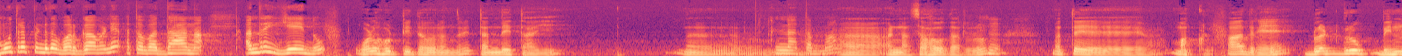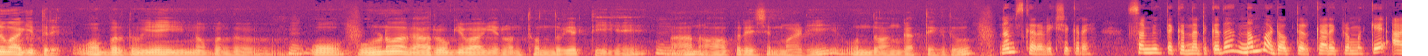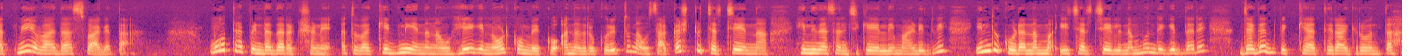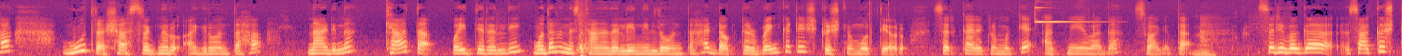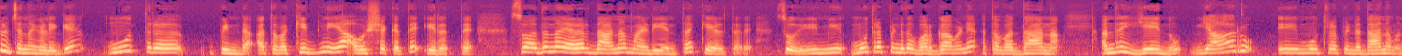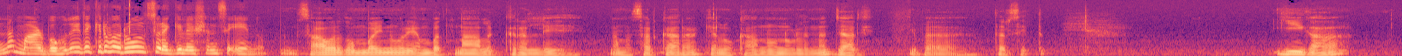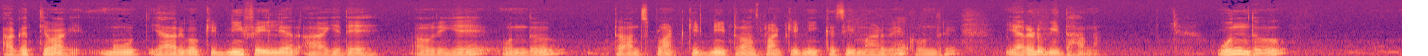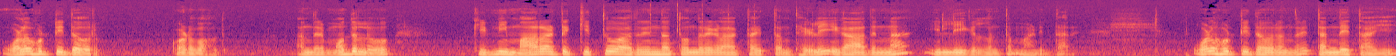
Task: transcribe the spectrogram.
ಮೂತ್ರಪಿಂಡದ ವರ್ಗಾವಣೆ ಅಥವಾ ದಾನ ಅಂದರೆ ಏನು? ಒಳ ಹುಟ್ಟಿದವರಂದರೆ ತಂದೆ ತಾಯಿ ಅಣ್ಣ ತಮ್ಮ. ಅಣ್ಣ ಸಹೋದರರು ಮತ್ತು ಮಕ್ಕಳು. ಆದರೆ ಬ್ಲಡ್ ಗ್ರೂಪ್ ಭಿನ್ನವಾಗಿದ್ದರೆ ಒಬ್ಬರದು ಎ ಇನ್ನೊಬ್ಬರದು ಓ ಪೂರ್ಣವಾಗಿ ಆರೋಗ್ಯವಾಗಿರುವಂಥ ಒಂದು ವ್ಯಕ್ತಿಗೆ ನಾನು ಆಪರೇಷನ್ ಮಾಡಿ ಒಂದು ಅಂಗ ತೆಗೆದು ನಮಸ್ಕಾರ ವೀಕ್ಷಕರೇ. ಸಂಯುಕ್ತ ಕರ್ನಾಟಕದ ನಮ್ಮ ಡಾಕ್ಟರ್ ಕಾರ್ಯಕ್ರಮಕ್ಕೆ ಆತ್ಮೀಯವಾದ ಸ್ವಾಗತ. ಮೂತ್ರಪಿಂಡದ ರಕ್ಷಣೆ ಅಥವಾ ಕಿಡ್ನಿಯನ್ನು ನಾವು ಹೇಗೆ ನೋಡ್ಕೊಬೇಕು ಅನ್ನೋದರ ಕುರಿತು ನಾವು ಸಾಕಷ್ಟು ಚರ್ಚೆಯನ್ನು ಹಿಂದಿನ ಸಂಚಿಕೆಯಲ್ಲಿ ಮಾಡಿದ್ವಿ. ಇಂದು ಕೂಡ ನಮ್ಮ ಈ ಚರ್ಚೆಯಲ್ಲಿ ನಮ್ಮೊಂದಿಗಿದ್ದರೆ ಜಗದ್ವಿಖ್ಯಾತರಾಗಿರುವಂತಹ ಮೂತ್ರಶಾಸ್ತ್ರಜ್ಞರು ಆಗಿರುವಂತಹ ನಾಡಿನ ಖ್ಯಾತ ವೈದ್ಯರಲ್ಲಿ ಮೊದಲನೇ ಸ್ಥಾನದಲ್ಲಿ ನಿಲ್ಲುವಂತಹ ಡಾಕ್ಟರ್ ವೆಂಕಟೇಶ್ ಕೃಷ್ಣಮೂರ್ತಿ ಅವರು. ಸರ್, ಕಾರ್ಯಕ್ರಮಕ್ಕೆ ಆತ್ಮೀಯವಾದ ಸ್ವಾಗತ. ಸರ್, ಇವಾಗ ಸಾಕಷ್ಟು ಜನಗಳಿಗೆ ಮೂತ್ರಪಿಂಡ ಅಥವಾ ಕಿಡ್ನಿಯ ಅವಶ್ಯಕತೆ ಇರುತ್ತೆ. ಸೊ ಅದನ್ನು ಯಾರು ದಾನ ಮಾಡಿ ಅಂತ ಕೇಳ್ತಾರೆ. ಸೊ ಈ ಮೀ ಮೂತ್ರಪಿಂಡದ ವರ್ಗಾವಣೆ ಅಥವಾ ದಾನ ಅಂದರೆ ಏನು? ಯಾರು ಈ ಮೂತ್ರಪಿಂಡ ದಾನವನ್ನು ಮಾಡಬಹುದು? ಇದಕ್ಕಿರುವ ರೂಲ್ಸ್, ರೆಗ್ಯುಲೇಷನ್ಸ್ ಏನು? ಸಾವಿರದ ಒಂಬೈನೂರ ಎಂಬತ್ನಾಲ್ಕರಲ್ಲಿ ನಮ್ಮ ಸರ್ಕಾರ ಕೆಲವು ಕಾನೂನುಗಳನ್ನು ಜಾರಿ ತರಿಸಿತ್ತು. ಈಗ ಅಗತ್ಯವಾಗಿ ಮೂ, ಯಾರಿಗೋ ಕಿಡ್ನಿ ಫೇಲಿಯರ್ ಆಗಿದೆ, ಅವರಿಗೆ ಒಂದು ಟ್ರಾನ್ಸ್ಪ್ಲಾಂಟ್, ಕಿಡ್ನಿ ಟ್ರಾನ್ಸ್ಪ್ಲಾಂಟ್, ಕಿಡ್ನಿ ಕಸಿ ಮಾಡಬೇಕು ಅಂದರೆ ಎರಡು ವಿಧಾನ. ಒಂದು ಒಳ ಹುಟ್ಟಿದ್ದವರು ಕೊಡಬಹುದು. ಅಂದರೆ ಮೊದಲು ಕಿಡ್ನಿ ಮಾರಾಟಕ್ಕಿತ್ತು, ಅದರಿಂದ ತೊಂದರೆಗಳಾಗ್ತಾ ಇತ್ತಂತ ಹೇಳಿ ಈಗ ಅದನ್ನು ಇಲ್ಲೀಗಲ್ ಅಂತ ಮಾಡಿದ್ದಾರೆ. ಒಳ ಹುಟ್ಟಿದವರಂದರೆ ತಂದೆ ತಾಯಿ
